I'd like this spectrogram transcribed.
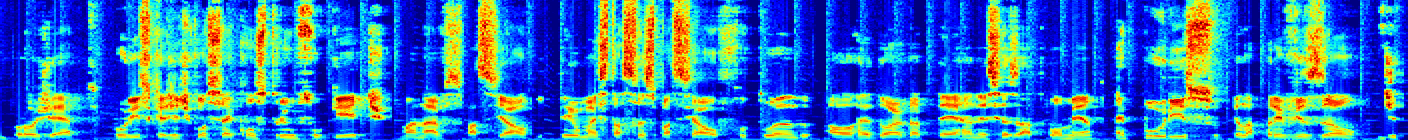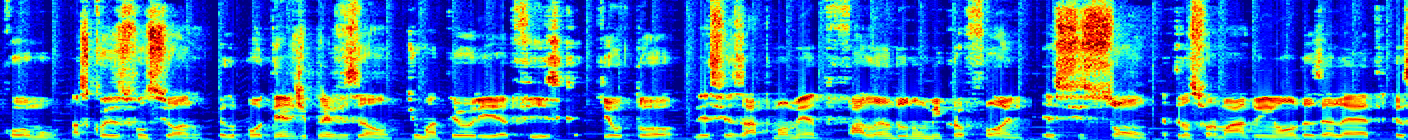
um projeto. Por isso que a gente consegue construir um foguete, uma nave espacial e ter uma estação espacial flutuando ao redor da Terra nesse exato momento. É por isso, pela previsão de como as coisas funcionam, pelo poder de previsão de uma teoria física, que eu tô nesse exato momento falando falando num microfone. Esse som é transformado em ondas elétricas,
